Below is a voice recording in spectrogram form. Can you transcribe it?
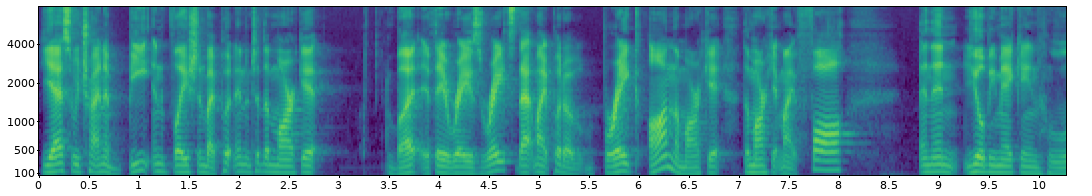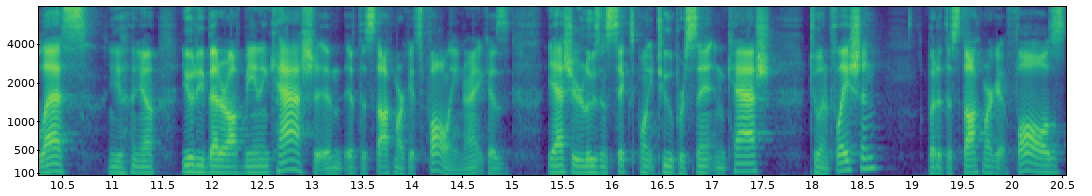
Yes, we're trying to beat inflation by putting it into the market, but if they raise rates, that might put a break on the market. The market might fall, and then you'll be making less. You, you know, you'd be better off being in cash if the stock market's falling, right? Because yes, you're losing 6.2% in cash to inflation but if the stock market falls,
